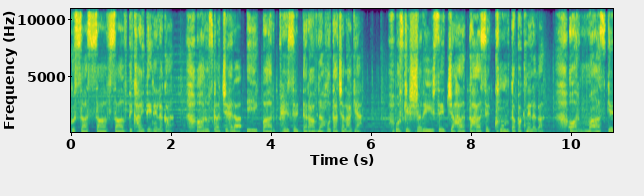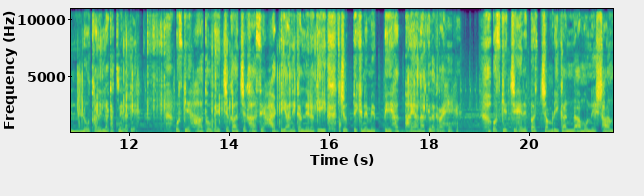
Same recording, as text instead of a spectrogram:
गुस्सा साफ़ साफ़ दिखाई देने लगा और उसका चेहरा एक बार फिर से डरावना होता चला गया। उसके शरीर से जहाँ तहां से खून टपकने लगा और मांस के लोथड़े लटकने लगे। उसके हाथों में जगह जगह से हड्डियाँ निकलने लगी, जो दिखने में बेहद भयानक लग रहे हैं। उसके चेहरे पर चमड़ी का नामो निशान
